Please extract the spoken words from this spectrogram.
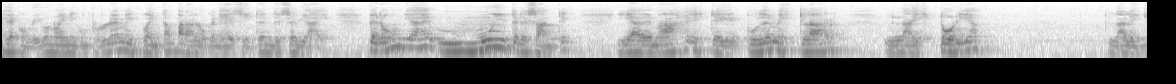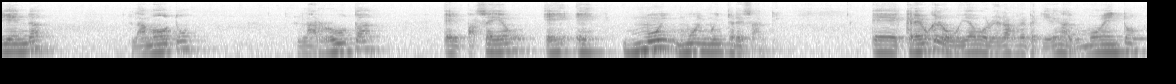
que conmigo no hay ningún problema y cuentan para lo que necesiten de ese viaje. Pero es un viaje muy interesante y además este, pude mezclar la historia, la leyenda, la moto, la ruta, el paseo. Es, muy, muy, muy interesante. Eh, creo que lo voy a volver a repetir en algún momento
